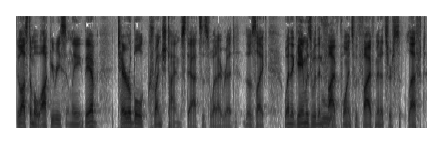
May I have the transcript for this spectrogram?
they lost to Milwaukee recently. They have terrible crunch time stats, is what I read. Those like when the game was within five points with five minutes or s- left.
